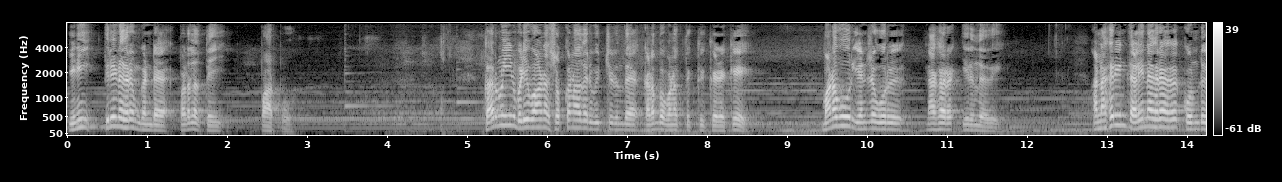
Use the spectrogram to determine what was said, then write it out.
இனி திருநகரம் கண்ட படலத்தை பார்ப்போம். கருணையின் வடிவான சொக்கநாதர் வீற்றிருந்த கடம்ப வனத்துக்கு கிழக்கே மணவூர் என்ற ஒரு நகர் இருந்தது. அந்நகரின் தலைநகராக கொண்டு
